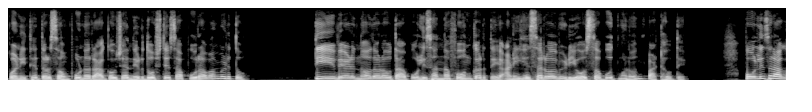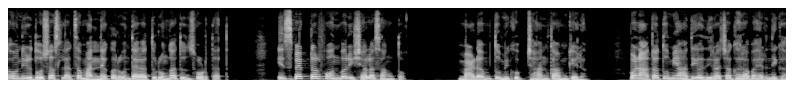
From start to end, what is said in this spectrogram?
पण इथे तर संपूर्ण राघवच्या निर्दोषतेचा पुरावा मिळतो. ती वेळ न दडवता पोलिसांना फोन करते आणि हे सर्व व्हिडिओ सबूत म्हणून पाठवते. पोलीस राघव निर्दोष असल्याचं मान्य करून त्याला तुरुंगातून सोडतात. इन्स्पेक्टर फोनवर ईशाला सांगतो मॅडम तुम्ही खूप छान काम केलं. पण आता तुम्ही आधी अधिराच्या घराबाहेर निघा.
